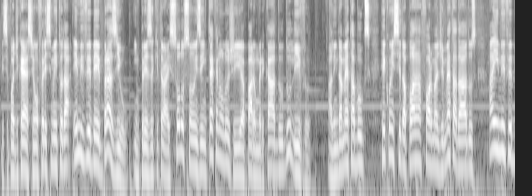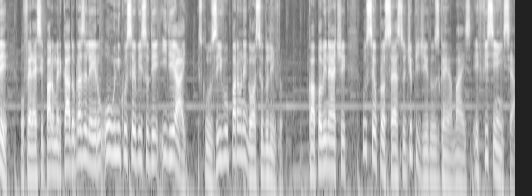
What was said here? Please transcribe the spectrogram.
Esse podcast é um oferecimento da MVB Brasil, empresa que traz soluções em tecnologia para o mercado do livro. Além da MetaBooks, reconhecida plataforma de metadados, a MVB oferece para o mercado brasileiro o único serviço de EDI, exclusivo para o negócio do livro. Com a PubNet, o seu processo de pedidos ganha mais eficiência.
